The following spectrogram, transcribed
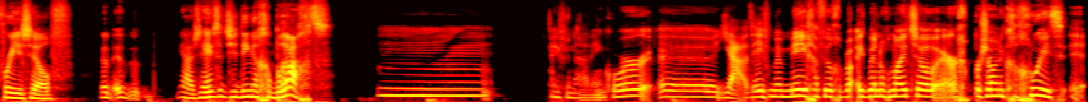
voor jezelf? Ja, ze heeft het je dingen gebracht? Mm, even nadenken hoor. Eh, ja, het heeft me mega veel gebracht. Ik ben nog nooit zo erg persoonlijk gegroeid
